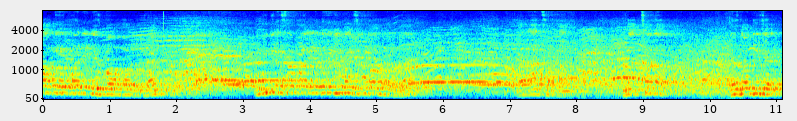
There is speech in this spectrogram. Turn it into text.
all get money in this motherfucker, man? If you get some money to do, you make some money, man. That's what I'm talking about. You gotta turn up. Let's go, DJ.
